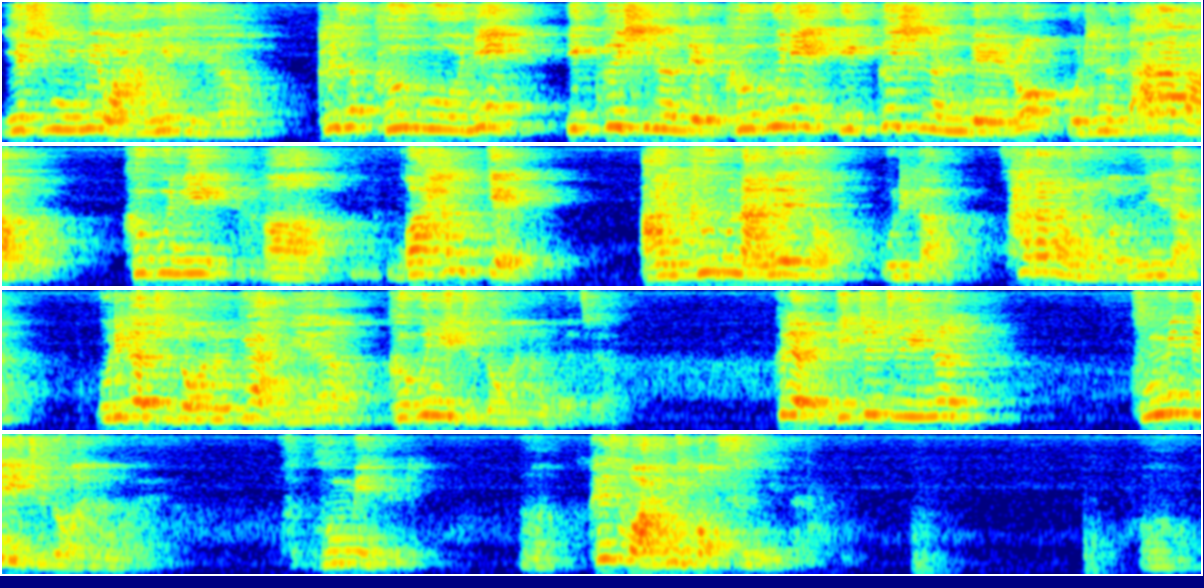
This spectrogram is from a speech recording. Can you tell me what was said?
예수님이 왕이세요. 그래서 그분이 이끄시는 대로 그분이 이끄시는 대로 우리는 따라가고 그분이 어, 와 함께 아니 그분 안에서 우리가 살아가는 겁니다. 우리가 주도하는 게 아니에요. 그분이 주도하는 거죠. 그래 민주주의는 국민들이 주도하는 거예요. 구- 국민들이. 어, 그래서 왕이 없습니다. 어.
